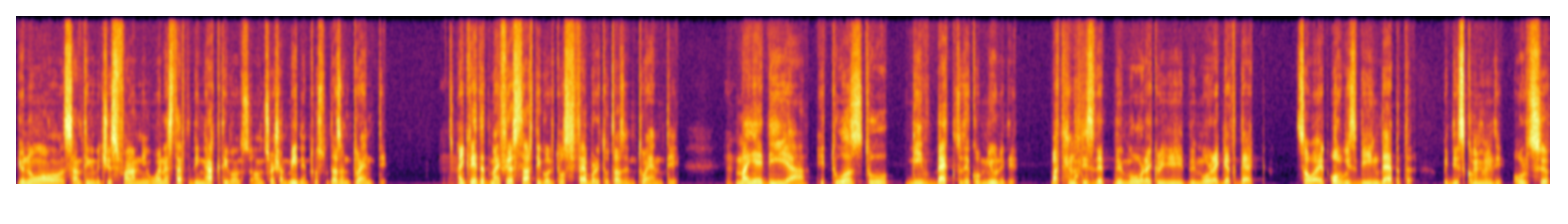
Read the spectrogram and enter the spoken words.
You know something which is funny. When I started being active on, on social media, it was 2020. Mm-hmm. I created my first article. It was February 2020. Mm-hmm. My idea it was to give back to the community, but I noticed that the more I create, the more I get back. So I'd always be in debt with this mm-hmm. community. Mm-hmm. Also,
